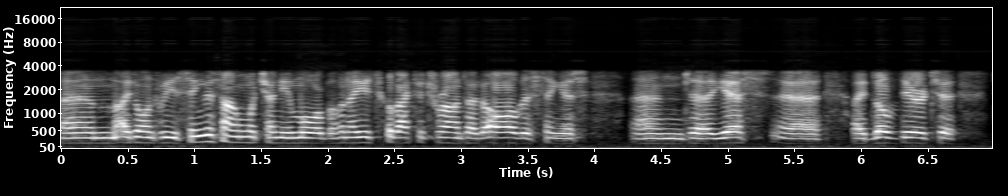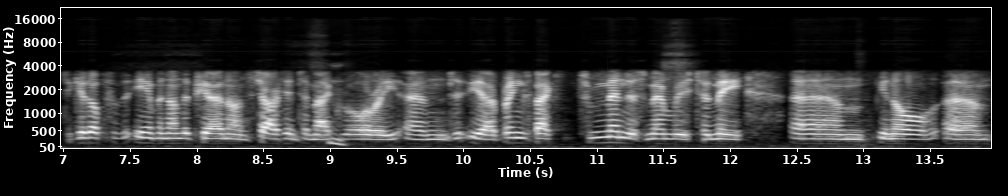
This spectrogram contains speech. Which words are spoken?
um, I don't really sing the song much anymore, but when I used to go back to Toronto, I'd always sing it. And uh, yes, uh, I'd love there to, to get up with Eamonn on the piano and start into Mac Rory. And yeah, it brings back tremendous memories to me. Um, you know, um,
